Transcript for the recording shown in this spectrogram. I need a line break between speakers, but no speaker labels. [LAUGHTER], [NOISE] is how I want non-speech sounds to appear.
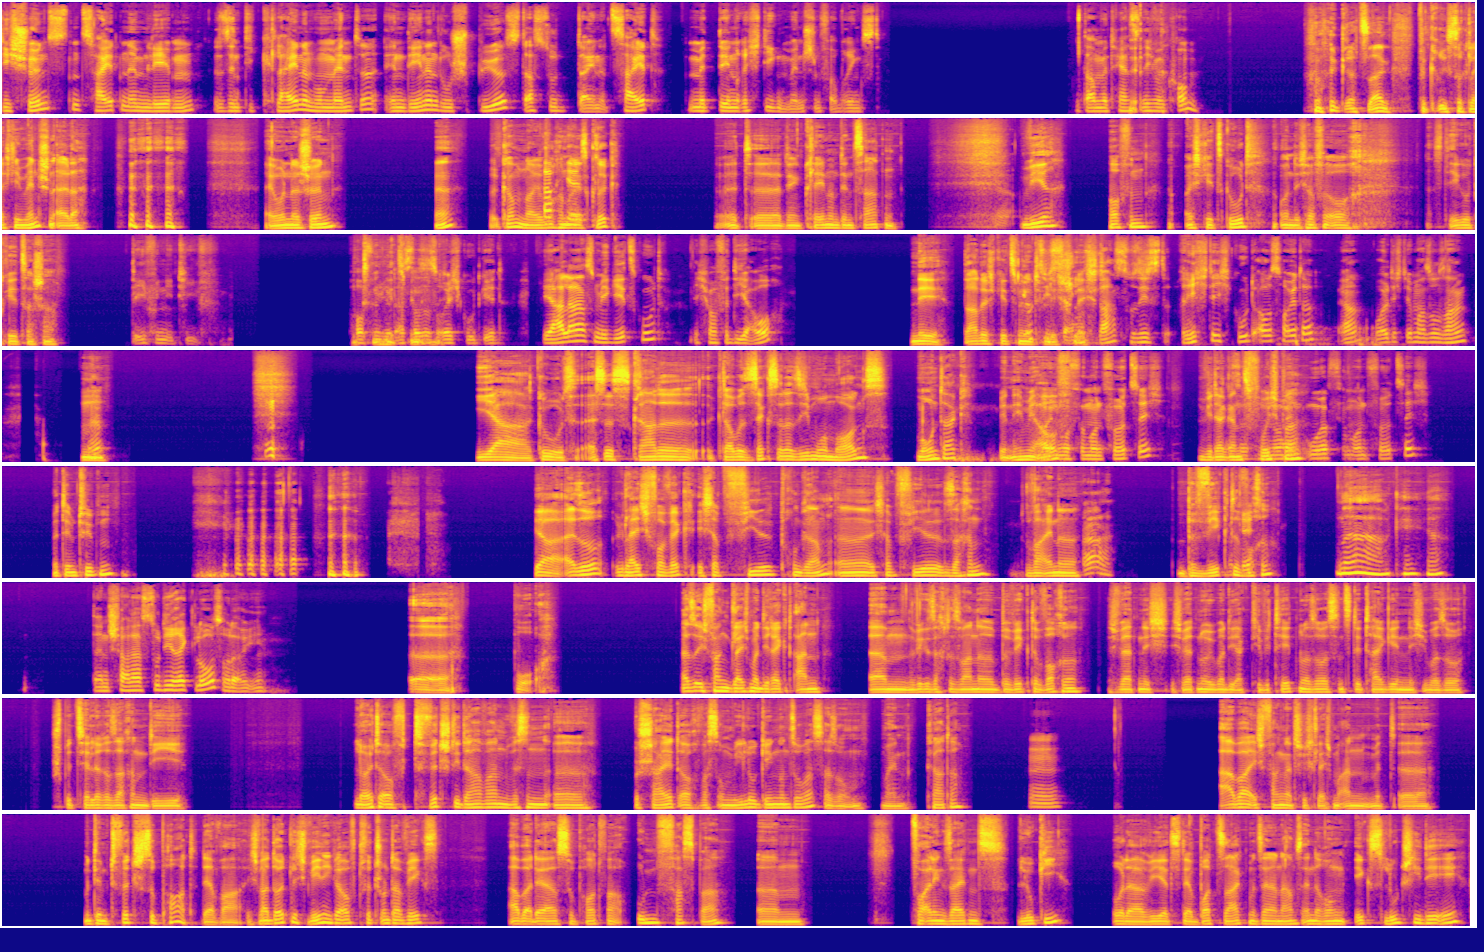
Die schönsten Zeiten im Leben sind die kleinen Momente, in denen du spürst, dass du deine Zeit mit den richtigen Menschen verbringst. Damit herzlich willkommen. [LAUGHS]
wollte gerade sagen, begrüß doch gleich die Menschen, Alter. [LAUGHS] Ey, wunderschön. Ja? Willkommen, neue Woche, neues Glück. Mit äh, den Kleinen und den Zarten. Ja. Wir hoffen, euch geht's gut und ich hoffe auch, dass dir gut geht, Sascha.
Definitiv. Hoffen wir, dass, dass es euch gut geht. Ja, Lars, mir geht's gut. Ich hoffe, dir auch.
Nee, dadurch geht's mir gut natürlich schlecht.
Lars, du siehst richtig gut aus heute. Ja, wollte ich dir mal so sagen.
Hm. Ne? [LAUGHS] Ja, gut. Es ist gerade, glaube sechs oder sieben Uhr morgens, Montag. Wir nehmen hier auf.
9.45 Uhr.
Wieder es ganz furchtbar.
9 Uhr 45
mit dem Typen. [LAUGHS] ja, also gleich vorweg, ich habe viel Programm, äh, ich habe viel Sachen. War eine ah. bewegte okay. Woche. Na, okay, ja.
Dann schallerst du direkt los oder wie?
Äh, boah. Also ich fange gleich mal direkt an. Ähm, wie gesagt, es war eine bewegte Woche. Ich werde nicht, ich werde nur über die Aktivitäten oder sowas ins Detail gehen, nicht über so speziellere Sachen, die Leute auf Twitch, die da waren, wissen äh, Bescheid, auch was um Milo ging und sowas, also um meinen Kater. Mhm. Aber ich fange natürlich gleich mal an mit, äh, mit dem Twitch-Support, der war. Ich war deutlich weniger auf Twitch unterwegs, aber der Support war unfassbar. Ähm, vor allen Dingen seitens Luki oder wie jetzt der Bot sagt mit seiner Namensänderung xluchi.de.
